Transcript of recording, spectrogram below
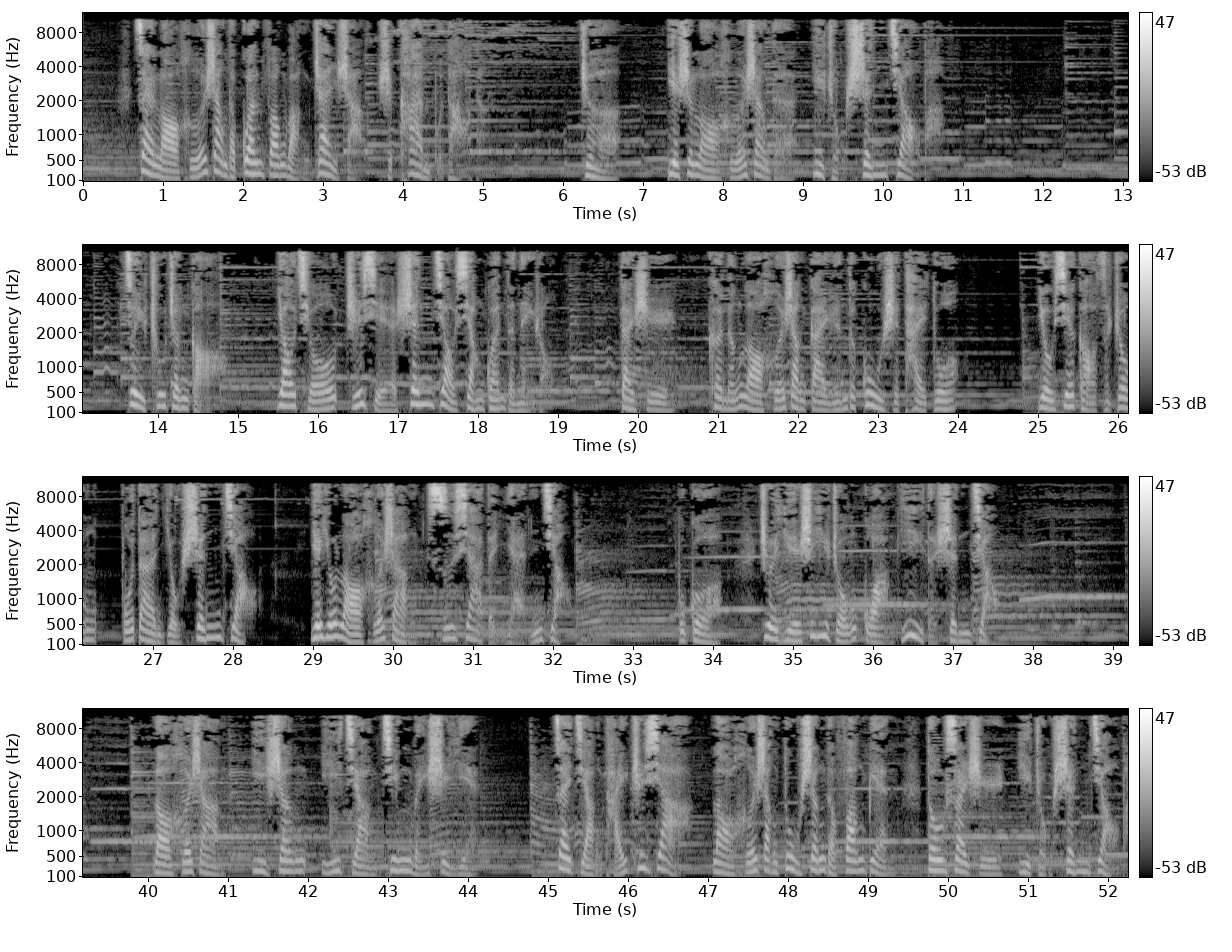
在老和尚的官方网站上是看不到的。这，也是老和尚的一种身教吧。最初征稿，要求只写身教相关的内容，但是，可能老和尚感人的故事太多，有些稿子中不但有身教，也有老和尚私下的言教。不过，这也是一种广义的身教。老和尚。一生以讲经为事业，在讲台之下，老和尚度生的方便，都算是一种身教吧。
